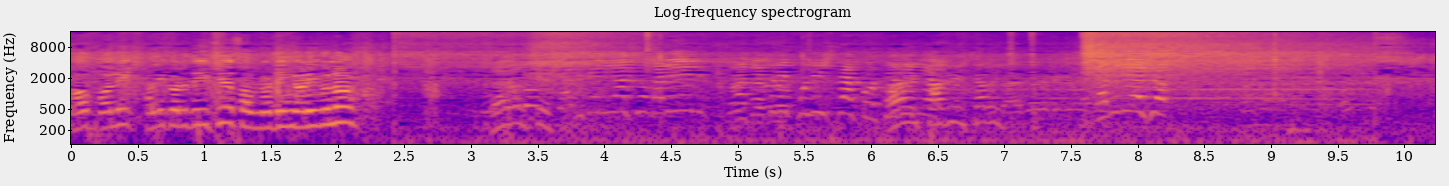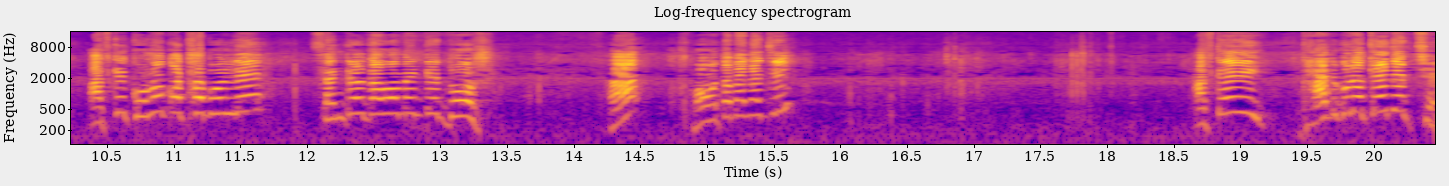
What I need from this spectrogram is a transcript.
সব বালি খালি করে দিয়েছে সব লোডিং গাড়িগুলো। আজকে কোনো কথা বললে সেন্ট্রাল গভর্নমেন্টের দোষ। হ্যাঁ মমতা ব্যানার্জি? আজকে এই ঘাটগুলো কে দেখছে?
